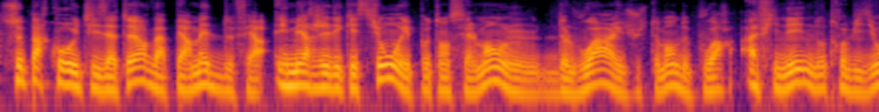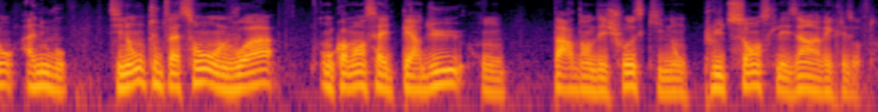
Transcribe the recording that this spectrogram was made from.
ce parcours utilisateur va permettre de faire émerger des questions et potentiellement euh, de le voir et justement de pouvoir affiner notre vision à nouveau. Sinon, de toute façon, on le voit, on commence à être perdu, on part dans des choses qui n'ont plus de sens les uns avec les autres.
